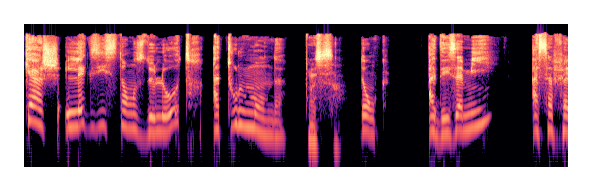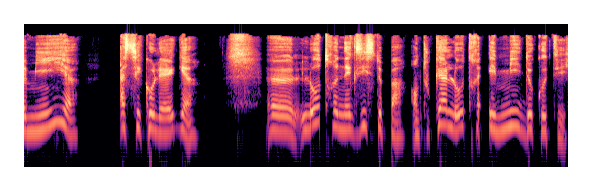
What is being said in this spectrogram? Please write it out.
cache l'existence de l'autre à tout le monde. Oui, c'est ça. Donc, à des amis, à sa famille, à ses collègues. Euh, l'autre n'existe pas. En tout cas, l'autre est mis de côté.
